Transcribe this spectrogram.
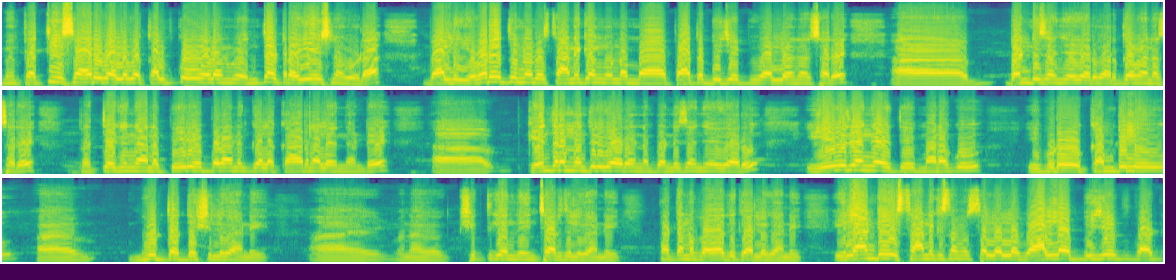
మేము ప్రతిసారి వాళ్ళతో కలుపుకోవడం ఎంత ట్రై చేసినా కూడా వాళ్ళు ఎవరైతే ఉన్నారో స్థానికంగా ఉన్న మా పాత బీజేపీ వాళ్ళైనా సరే బండి సంజయ్ గారి వర్గమైనా సరే ప్రత్యేకంగా ఆయన పేరు చెప్పడానికి గల కారణాలు ఏంటంటే కేంద్ర మంత్రి గారు బండి సంజయ్ గారు ఏ విధంగా అయితే మనకు ఇప్పుడు కమిటీలు బూత్ అధ్యక్షులు కానీ మన శక్తి కేంద్ర ఇన్ఛార్జీలు కానీ పట్టణ పదాధికారులు కానీ ఇలాంటి స్థానిక సంస్థలలో వాళ్ళ బీజేపీ పార్టీ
